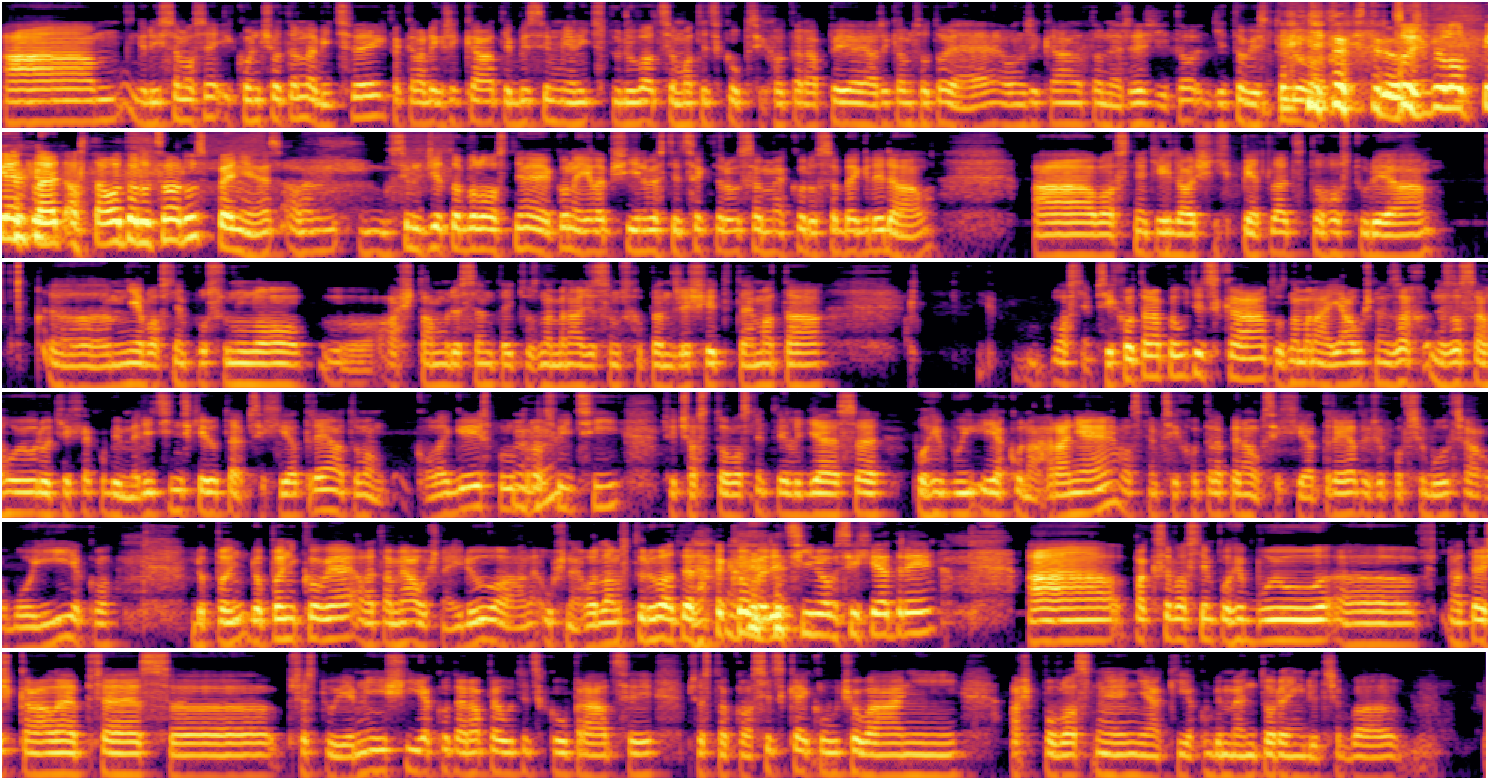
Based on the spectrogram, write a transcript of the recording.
A když jsem vlastně i končil tenhle výcvik, tak Radek říká, ty by si měl jít studovat somatickou psychoterapii. A já říkám, co to je? A on říká, no to neřeš, jdi to, jdi to vystudovat. Což bylo pět let a stálo to docela dost peněz, ale musím říct, že to bylo vlastně jako nejlepší investice, kterou jsem jako do sebe kdy dal. A vlastně těch dalších pět let toho studia eh, mě vlastně posunulo eh, až tam, kde jsem teď. To znamená, že jsem schopen řešit témata, vlastně psychoterapeutická, to znamená, já už nezasahuju do těch jakoby medicínských, do té psychiatrie, na to mám kolegy spolupracující, mm-hmm. že často vlastně ty lidé se pohybují i jako na hraně, vlastně psychoterapie nebo psychiatrie, takže potřebuju třeba obojí, jako doplň, doplňkově, ale tam já už nejdu a ne, už nehodlám studovat teda jako medicínu a psychiatrii. A pak se vlastně pohybuju uh, na té škále přes, uh, přes tu jemnější jako terapeutickou práci, přes to klasické koučování, až po vlastně nějaký jakoby mentoring, kdy třeba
